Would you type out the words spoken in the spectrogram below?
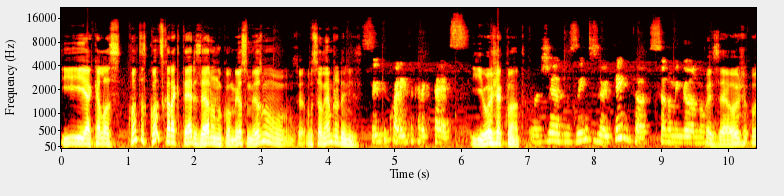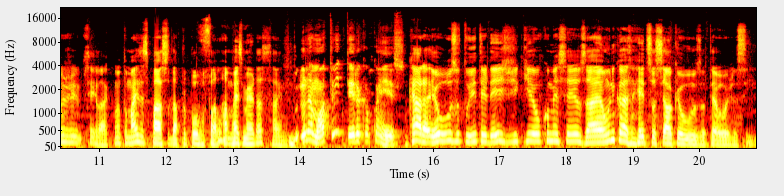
E aquelas. Quantos, quantos caracteres eram no começo mesmo? Você- Você lembra, Denise? 140 caracteres. E hoje é quanto? Hoje é 280, se eu não me engano. Pois é, hoje, hoje, sei lá, quanto mais espaço dá pro povo falar, mais merda sai, né? Bruno é a maior twitteira que eu conheço. Cara, eu uso o Twitter desde que eu comecei a usar. É a única rede social que eu uso até hoje, assim.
